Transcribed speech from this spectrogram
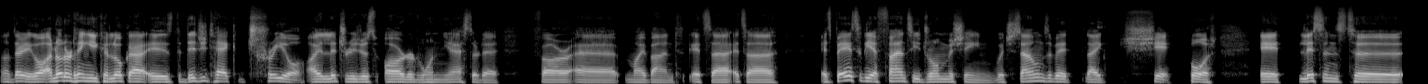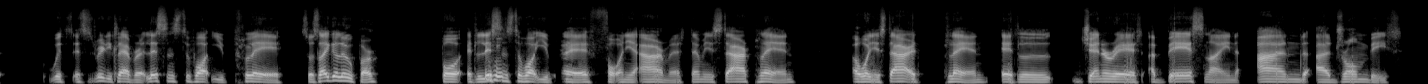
Oh, there you go. Another thing you can look at is the Digitech Trio. I literally just ordered one yesterday for uh, my band. It's a, it's a, it's basically a fancy drum machine, which sounds a bit like shit, but it listens to, with it's really clever. It listens to what you play, so it's like a looper, but it listens to what you play for when you arm it. Then when you start playing, or when you start it playing, it'll generate a bass line and a drum beat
